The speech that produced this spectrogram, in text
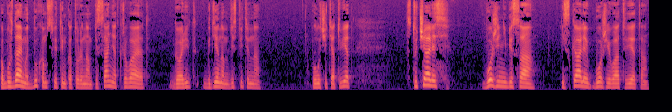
побуждаемы Духом Святым, который нам Писание открывает, говорит, где нам действительно получить ответ – стучались в Божьи небеса, искали Божьего ответа,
